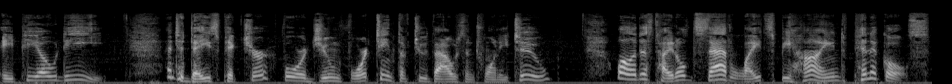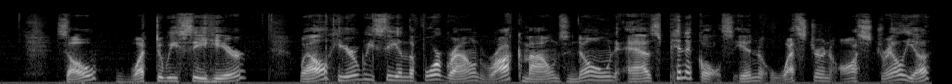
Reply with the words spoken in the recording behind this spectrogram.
apod. And today's picture for June 14th of 2022. Well, it is titled satellites behind pinnacles. So what do we see here? Well, here we see in the foreground rock mounds known as pinnacles in Western Australia,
